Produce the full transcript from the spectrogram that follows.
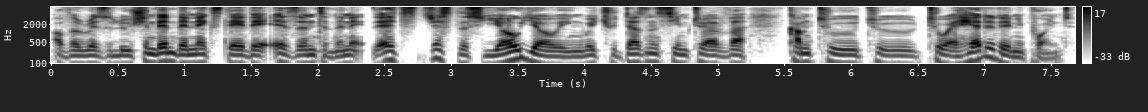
of a resolution, then the next day there isn't. And then it, it's just this yo-yoing, which doesn't seem to have uh, come to, to, to a head at any point.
